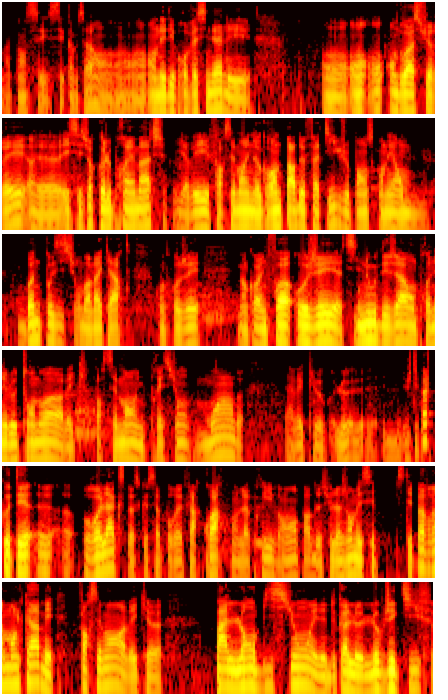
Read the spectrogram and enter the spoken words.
maintenant, c'est comme ça. On, est des professionnels et on, doit assurer. Euh, et c'est sûr que le premier match, il y avait forcément une grande part de fatigue. Je pense qu'on est en bonne position dans la carte contre OG. Mais encore une fois, OG, si nous déjà on prenait le tournoi avec forcément une pression moindre, avec le, je dis pas le côté euh, relax parce que ça pourrait faire croire qu'on l'a pris vraiment par-dessus la jambe, mais c'était pas vraiment le cas, mais forcément avec euh, pas l'ambition et en tout cas l'objectif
